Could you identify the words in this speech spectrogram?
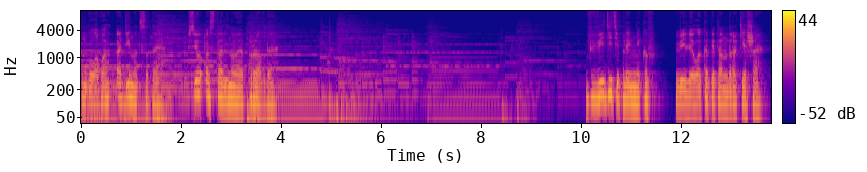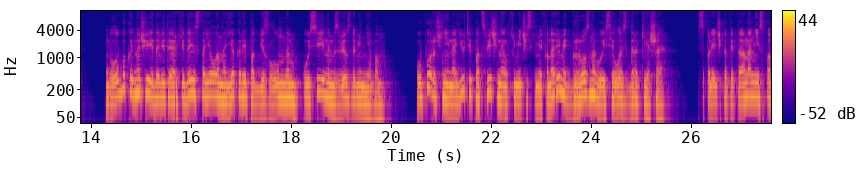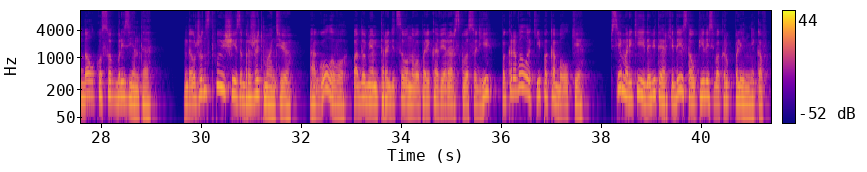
Глава 11. Все остальное правда. «Введите пленников», – велела капитан Дракеша. Глубокой ночью ядовитая орхидея стояла на якоре под безлунным, усеянным звездами небом. У поручней на юте, подсвеченной алхимическими фонарями, грозно высилась Дракеша. С плеч капитана не спадал кусок брезента – долженствующий изображать мантию, а голову, подобием традиционного парика верарского судьи, покрывала кипа каболки. Все моряки ядовитой орхидеи столпились вокруг пленников.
